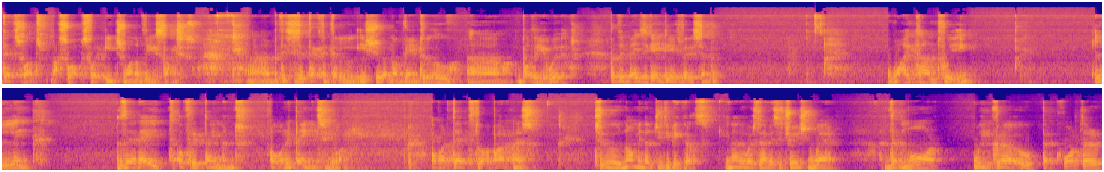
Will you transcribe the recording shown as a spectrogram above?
Debt swaps, swaps for each one of these slices. Uh, but this is a technical issue. I'm not going to uh, bother you with it. But the basic idea is very simple why can't we link the rate of repayment, or repayments if you want, of our debt to our partners to nominal GDP growth? In other words, to have a situation where the more we grow per quarter,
